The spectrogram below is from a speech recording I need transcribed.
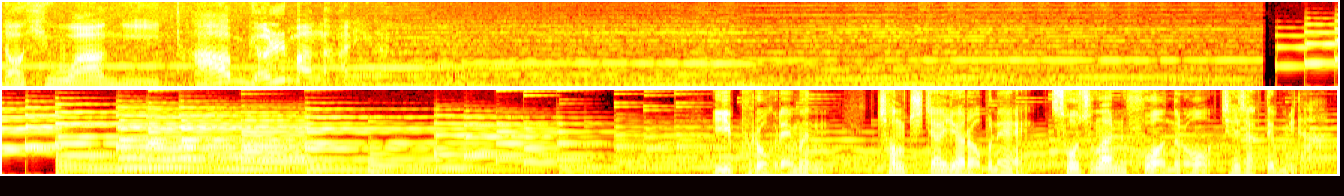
너희 왕이 다 멸망하리라 이 프로그램은 청취자 여러분의 소중한 후원으로 제작됩니다.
